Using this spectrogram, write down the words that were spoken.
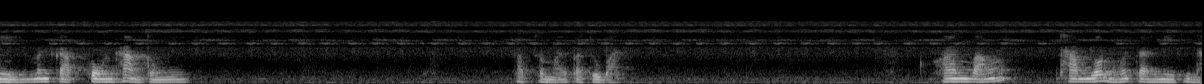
นี่มันกลับโกงข้ามตรงนี้กับสมัยปัจจุบัน ความหวังทำล้นหัวใจมีที่ไหน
